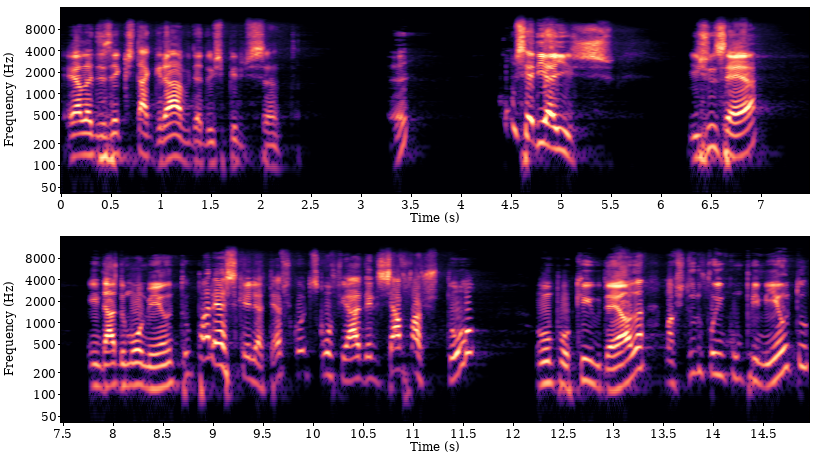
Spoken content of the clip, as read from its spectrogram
ela dizer que está grávida do Espírito Santo. Hã? Como seria isso? E José, em dado momento, parece que ele até ficou desconfiado, ele se afastou um pouquinho dela, mas tudo foi em cumprimento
